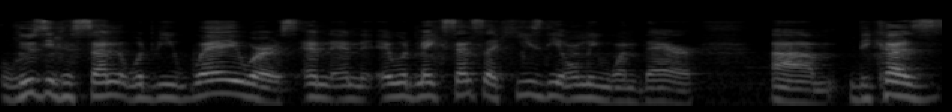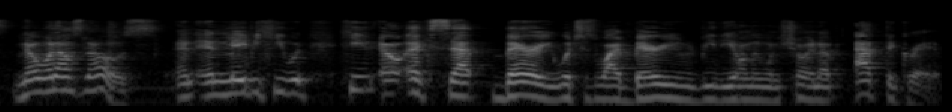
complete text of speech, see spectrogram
losing his son would be way worse, and and it would make sense that he's the only one there um, because no one else knows, and and maybe he would he oh, except Barry, which is why Barry would be the only one showing up at the grave.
